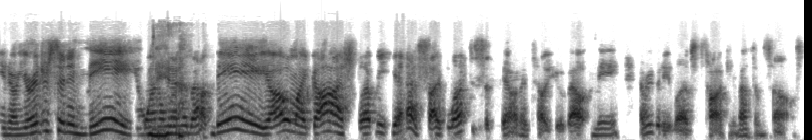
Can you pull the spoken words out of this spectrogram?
you know you're interested in me. You want to yeah. learn about me. Oh my gosh let me yes i'd love to sit down and tell you about me. Everybody loves talking about themselves.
